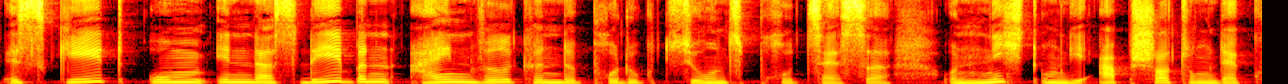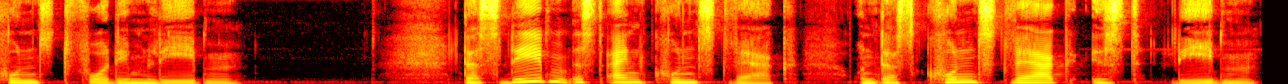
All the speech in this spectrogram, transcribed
Es geht um in das Leben einwirkende Produktionsprozesse und nicht um die Abschottung der Kunst vor dem Leben. Das Leben ist ein Kunstwerk und das Kunstwerk ist Leben.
